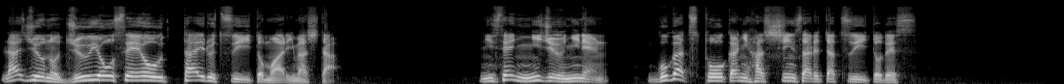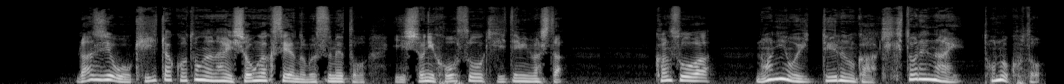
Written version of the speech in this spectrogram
ラジオの重要性を訴えるツイートもありました。2022年5月10日に発信されたツイートです。ラジオを聞いたことがない小学生の娘と一緒に放送を聞いてみました。感想は何を言っているのか聞き取れないとのこと。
